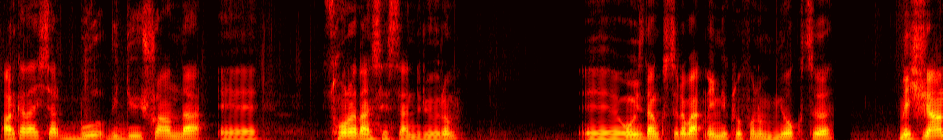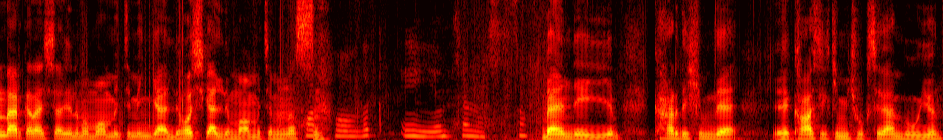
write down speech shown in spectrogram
Arkadaşlar bu videoyu şu anda eee, sonradan seslendiriyorum. Eee, o yüzden kusura bakmayın mikrofonum yoktu. Ve şu anda arkadaşlar yanıma Muhammed Emin geldi. Hoş geldin Muhammed Emin nasılsın? Hoş bulduk. İyiyim. Sen nasılsın? Ben de iyiyim. Kardeşim de e, Katil Kim'i çok seven bir oyun.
